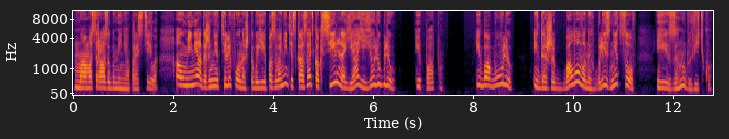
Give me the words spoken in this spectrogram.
Мама сразу бы меня простила. А у меня даже нет телефона, чтобы ей позвонить и сказать, как сильно я ее люблю. И папу, и бабулю, и даже балованных близнецов, и зануду Витьку,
